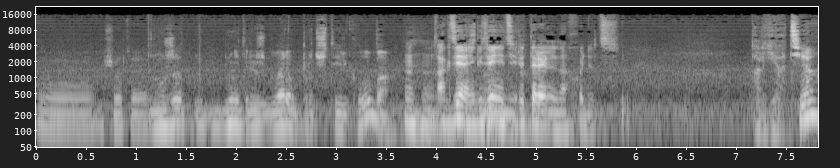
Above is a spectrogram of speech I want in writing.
Э, В общем-то, Ну, уже Дмитрий уже говорил про 4 клуба. А где они, где они территориально находятся? Тольятти,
